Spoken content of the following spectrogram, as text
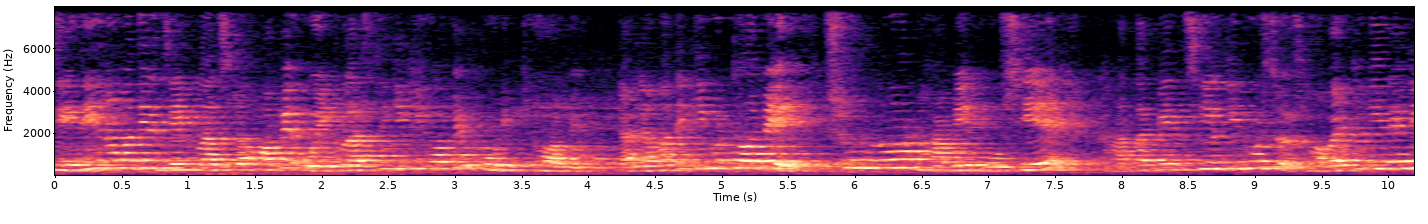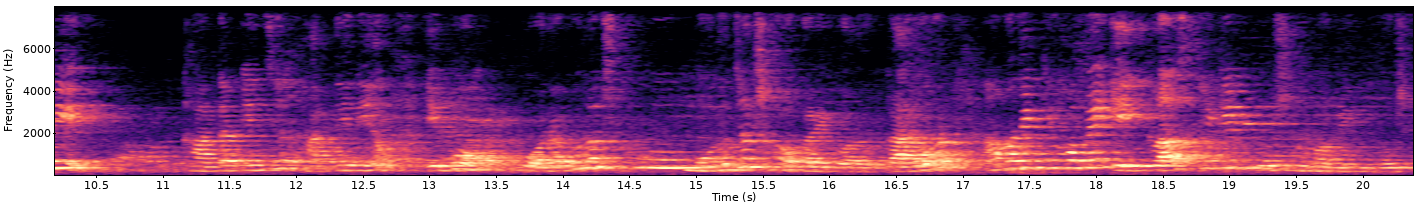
যেদিন আমাদের যে ক্লাসটা হবে, ওই ক্লাস থেকে কি হবে? পরীক্ষা হবে। তাহলে আমাদের কি করতে হবে? সুন্দরভাবে বসে খাতা, পেন্সিল কি করছ? সবাই তো খাতা পেন্সিল হাতে নিও এবং পড়াগুলো খুব মনোযোগ সহকারে করো। কারণ আমাদের কি হবে? এই ক্লাস থেকে প্রশ্ন হবে। প্রশ্ন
